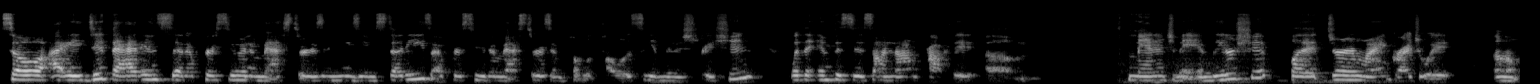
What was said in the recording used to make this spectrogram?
So I did that instead of pursuing a master's in museum studies. I pursued a master's in public policy administration with an emphasis on nonprofit um, management and leadership. But during my graduate um,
